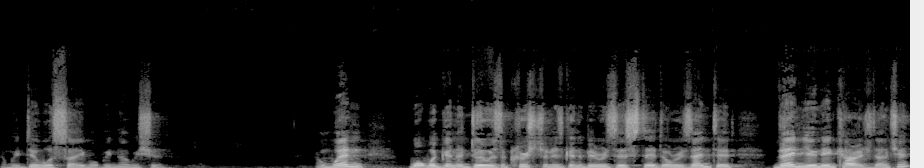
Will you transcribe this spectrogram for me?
and we do or say what we know we should. And when what we're going to do as a Christian is going to be resisted or resented, then you need courage, don't you?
